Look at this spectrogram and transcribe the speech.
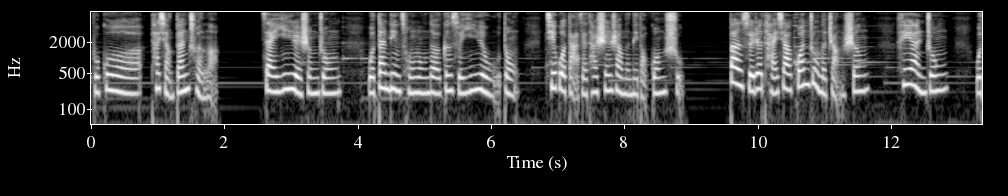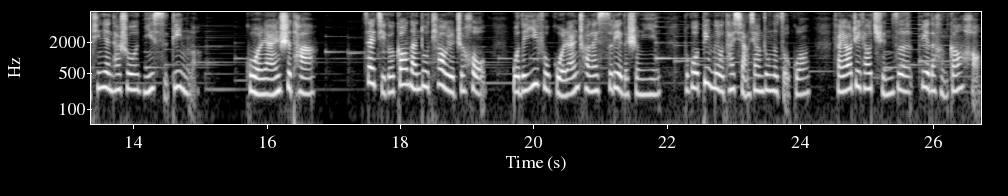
不过他想单纯了，在音乐声中，我淡定从容地跟随音乐舞动，接过打在他身上的那道光束，伴随着台下观众的掌声，黑暗中我听见他说：“你死定了。”果然是他。在几个高难度跳跃之后，我的衣服果然传来撕裂的声音，不过并没有他想象中的走光，反要这条裙子裂得很刚好。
